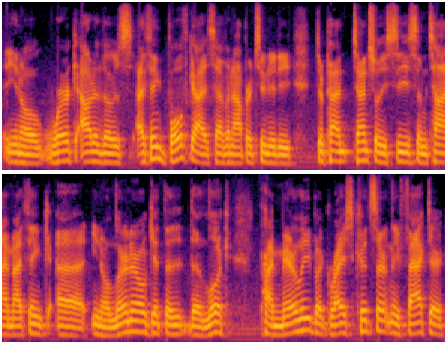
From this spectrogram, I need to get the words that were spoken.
you know, work out of those. I think both guys have an opportunity to potentially see some time. I think uh, you know, Lehner will get the the look primarily, but Greiss could certainly factor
